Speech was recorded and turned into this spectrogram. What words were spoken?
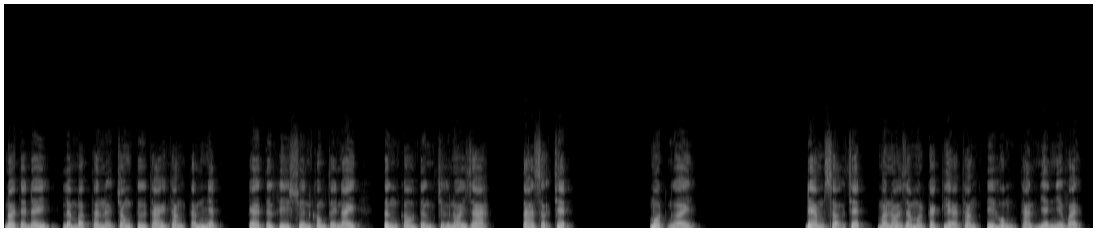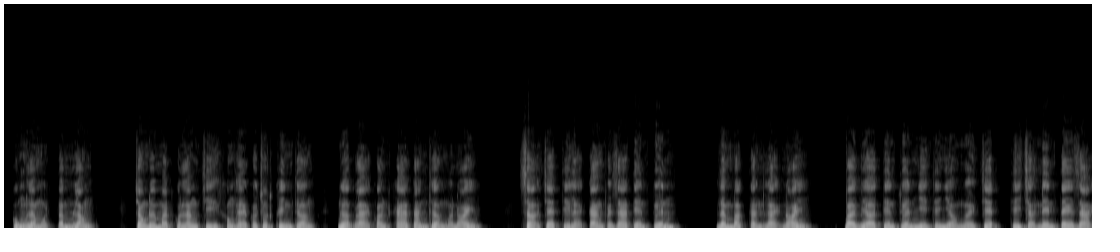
Nói tới đây, Lâm Bắc Thần ở trong tư thái thẳng thắn nhất, kể từ khi xuyên không tới nay, từng câu từng chữ nói ra, ta sợ chết. Một người đem sợ chết mà nói ra một cách lẽ thẳng khí hùng thản nhiên như vậy, cũng là một tấm lòng. Trong đôi mắt của Lăng Chỉ không hề có chút khinh thường, ngược lại còn khá tán thưởng mà nói. Sợ chết thì lại càng phải ra tiền tuyến. Lâm Bắc Thần lại nói, bởi vì ở tiền tuyến nhìn thấy nhiều người chết thì trở nên tê dại,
